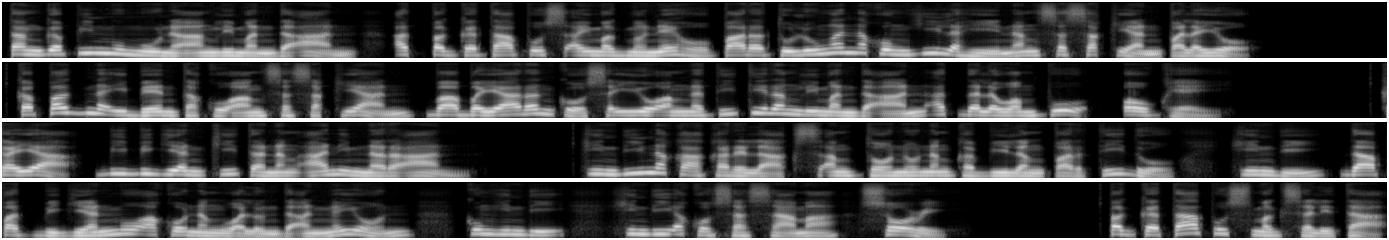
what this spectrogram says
Tanggapin mo muna ang 500, at pagkatapos ay magmaneho para tulungan akong hilahin ang sasakyan palayo. Kapag naibenta ko ang sasakyan, babayaran ko sa iyo ang natitirang 520, okay. Kaya, bibigyan kita ng anim na raan. Hindi nakaka-relax ang tono ng kabilang partido, hindi, dapat bigyan mo ako ng 800 ngayon, kung hindi, hindi ako sasama, sorry. Pagkatapos magsalita,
